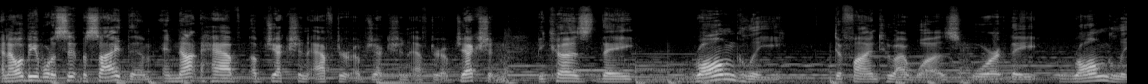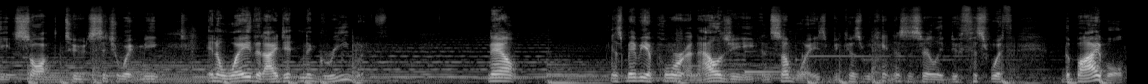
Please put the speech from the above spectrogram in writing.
And I would be able to sit beside them and not have objection after objection after objection because they wrongly defined who I was, or they wrongly sought to situate me in a way that I didn't agree with. Now, this may be a poor analogy in some ways because we can't necessarily do this with the Bible.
